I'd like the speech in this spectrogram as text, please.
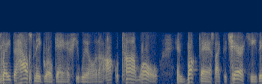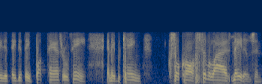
played the house Negro game, if you will, the Uncle Tom role and buck dance like the Cherokees. They did they did their buck dance routine, and they became so-called civilized natives and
